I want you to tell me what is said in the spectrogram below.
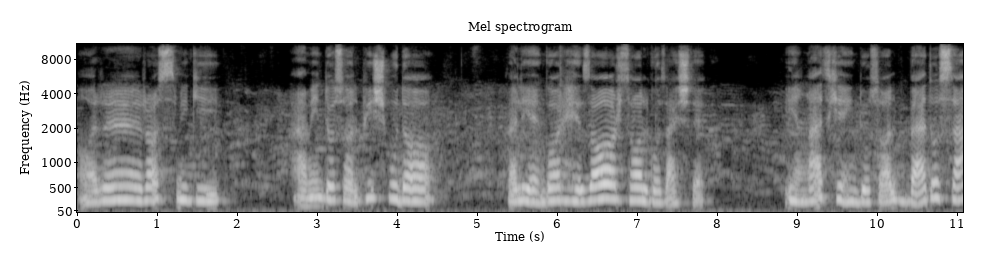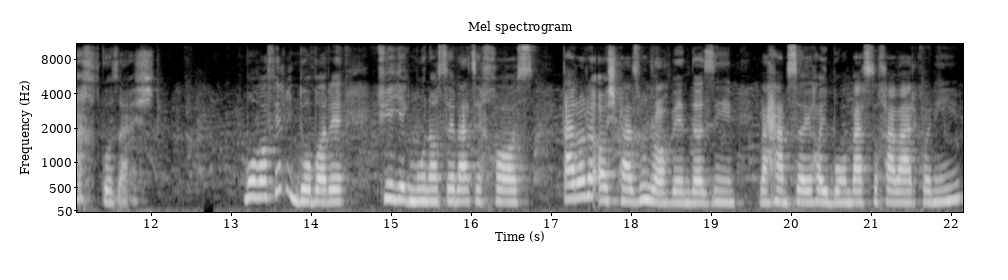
آره راست میگی همین دو سال پیش بودا ولی انگار هزار سال گذشته. اینقدر که این دو سال بد و سخت گذشت. موافقین دوباره توی یک مناسبت خاص قرار آشپزون راه بندازیم و همسایه های بومبست رو خبر کنیم؟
